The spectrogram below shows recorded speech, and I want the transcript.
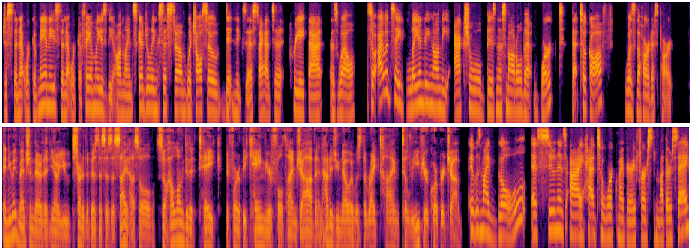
just the network of nannies, the network of families, the online scheduling system, which also didn't exist. I had to create that as well. So I would say landing on the actual business model that worked, that took off, was the hardest part. And you made mention there that, you know, you started the business as a side hustle. So how long did it take before it became your full-time job and how did you know it was the right time to leave your corporate job? It was my goal as soon as I had to work my very first Mother's Day.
